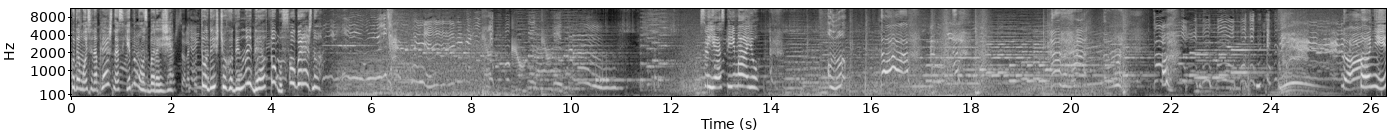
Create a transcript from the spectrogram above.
Подамося на пляж на східному узбережжі. Туди щогодинно йде автобус. Обережно. Я спіймаю. О, ні.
